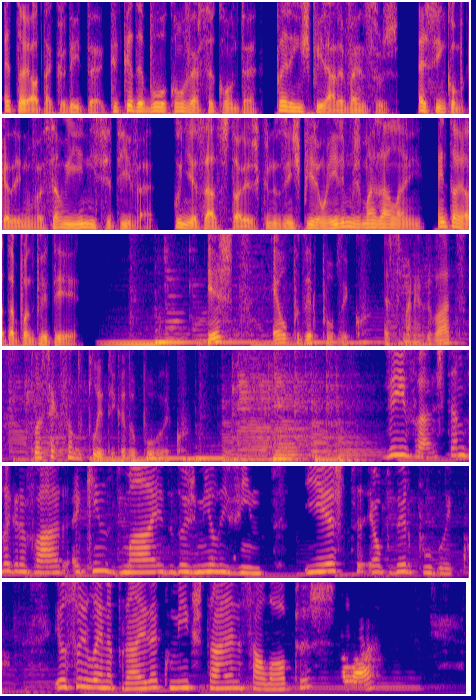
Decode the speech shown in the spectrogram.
A Toyota acredita que cada boa conversa conta para inspirar avanços, assim como cada inovação e iniciativa. Conheça as histórias que nos inspiram a irmos mais além em Toyota.pt. Este é o Poder Público, a semana em debate pela secção de política do público. Viva! Estamos a gravar a 15 de maio de 2020 e este é o Poder Público. Eu sou Helena Pereira, comigo está Ana Sá Lopes. Olá.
